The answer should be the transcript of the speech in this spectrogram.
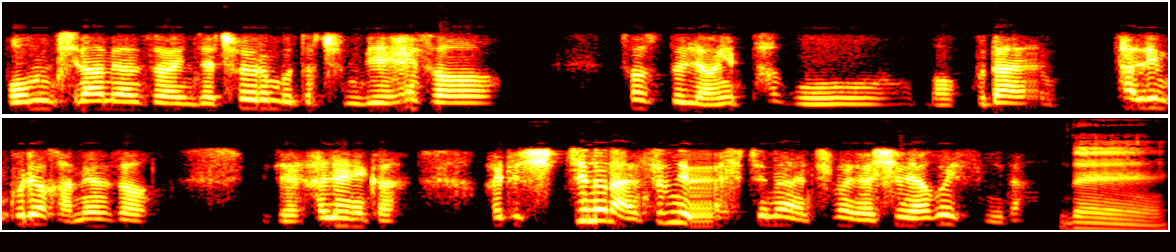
봄 지나면서 이제 초여름부터 준비해서 선수들 영입하고 뭐 구단 살림 꾸려가면서 이제 하려니까 하여튼 쉽지는 않습니다. 쉽지는 않지만 열심히 하고 있습니다. 네.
